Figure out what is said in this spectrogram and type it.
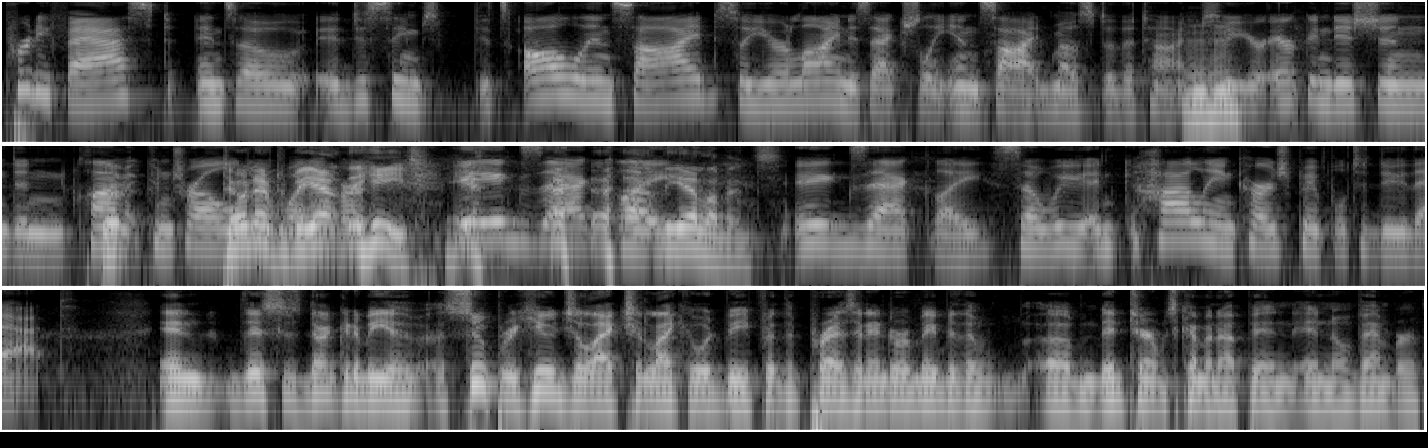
pretty fast, and so it just seems it's all inside. So your line is actually inside most of the time. So you're air conditioned and climate controlled. Mm-hmm. Don't have to be out in the heat. Exactly. the elements. Exactly. So we highly encourage people to do that. And this is not going to be a, a super huge election like it would be for the president or maybe the uh, midterms coming up in, in November.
